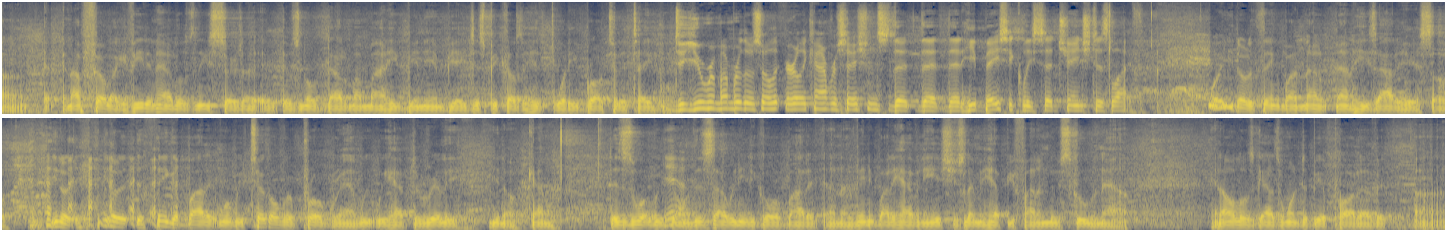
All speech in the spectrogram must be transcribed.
Um, and I felt like if he didn't have those knee surgeries, there was no doubt in my mind he'd be in the NBA just because of his, what he brought to the table. Do you remember those early conversations that, that, that he basically said changed his life? Well, you know the thing about now, now that he's out of here, so you know, you know the thing about it when we took over the program, we, we have to really, you know, kind of this is what we're yeah. doing. This is how we need to go about it. And if anybody have any issues, let me help you find a new school now and all those guys wanted to be a part of it. Uh,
